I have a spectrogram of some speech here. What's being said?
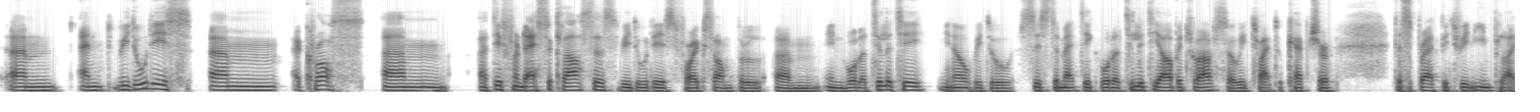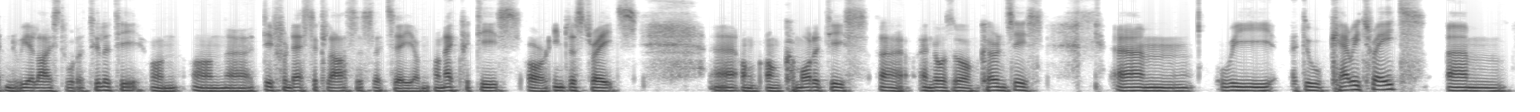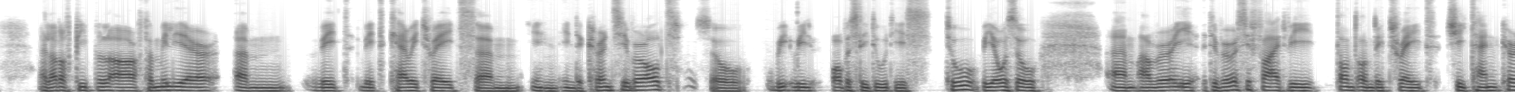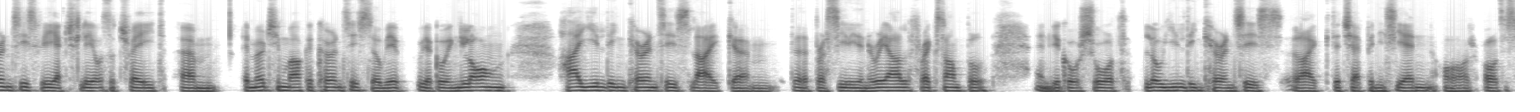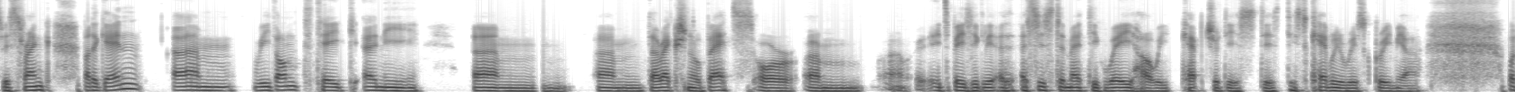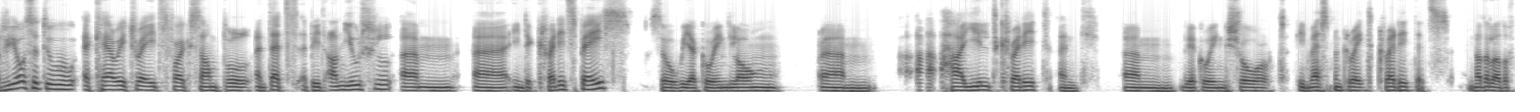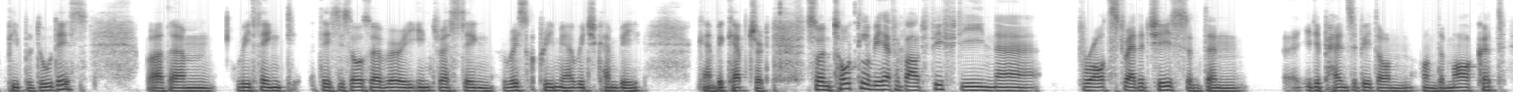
um, and we do this um, across um, uh, different asset classes. We do this, for example, um, in volatility. You know, we do systematic volatility arbitrage. So we try to capture the spread between implied and realized volatility on on uh, different asset classes. Let's say on, on equities or interest rates, uh, on on commodities, uh, and also on currencies. Um, we do carry trades. Um, a lot of people are familiar um, with with carry trades um, in in the currency world. So we we obviously do this too. We also um, are very diversified. We don't only trade G10 currencies. We actually also trade um, emerging market currencies. So we we are going long high yielding currencies like um, the Brazilian real, for example, and we go short low yielding currencies like the Japanese yen or, or the Swiss franc. But again, um, we don't take any um, um directional bets or um, uh, it's basically a, a, systematic way how we capture this, this, this carry risk premium. But we also do a carry trades, for example, and that's a bit unusual um, uh, in the credit space. So we are going long um, high yield credit and um, we are going short investment grade credit. That's not a lot of people do this, but um, we think this is also a very interesting risk premium which can be can be captured. So in total, we have about 15 uh, broad strategies, and then uh, it depends a bit on on the market.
